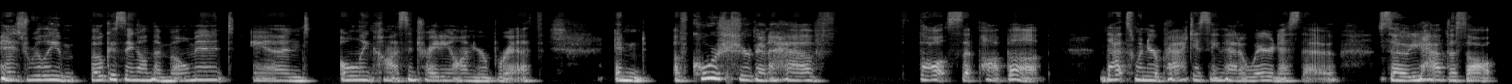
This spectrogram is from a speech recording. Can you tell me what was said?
And it's really focusing on the moment and only concentrating on your breath. And of course, you're going to have thoughts that pop up. That's when you're practicing that awareness, though. So you have the thought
